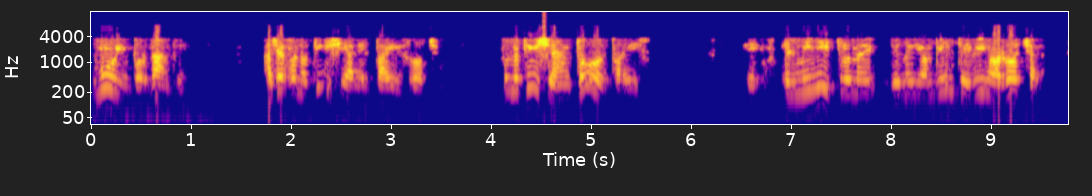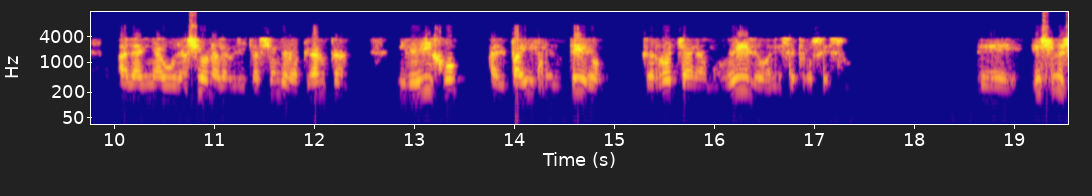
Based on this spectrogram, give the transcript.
muy importante. Ayer fue noticia en el país, Rocha, fue noticia en todo el país. Eh, el ministro de Medio Ambiente vino a Rocha a la inauguración, a la habilitación de la planta, y le dijo al país entero que Rocha era modelo en ese proceso. Eh, eso es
